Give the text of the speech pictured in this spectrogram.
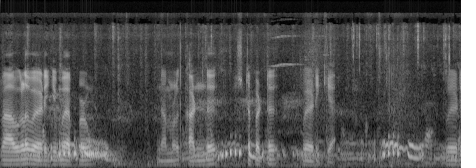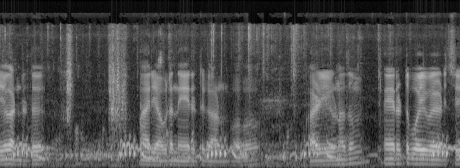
പ്രാവുകളെ മേടിക്കുമ്പോൾ എപ്പോഴും നമ്മൾ കണ്ട് ഇഷ്ടപ്പെട്ട് മേടിക്കുക. വീഡിയോ കണ്ടിട്ട് മാരിയാവില്ല നേരിട്ട് കാണുമ്പോൾ അപ്പോൾ കഴിയണതും നേരിട്ട് പോയി മേടിച്ച്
